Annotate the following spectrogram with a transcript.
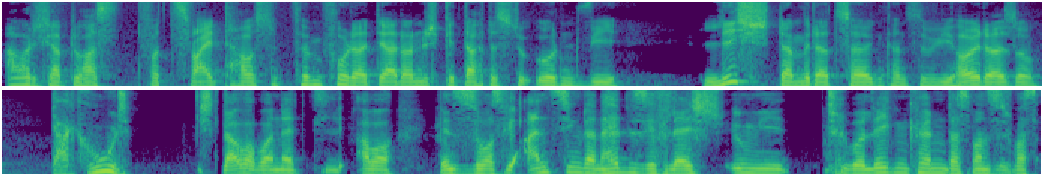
Aber ich glaube, du hast vor 2500 Jahren noch nicht gedacht, dass du irgendwie Licht damit erzeugen kannst, so wie heute. Also, Ja, gut. Ich glaube aber nicht, aber wenn sie sowas wie anziehen, dann hätten sie vielleicht irgendwie drüber legen können, dass man sich was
